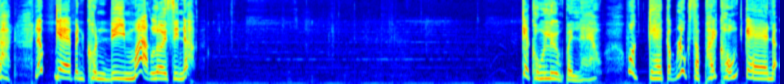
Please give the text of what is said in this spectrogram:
ดานแล้วแกเป็นคนดีมากเลยสินะ แกคงลืมไปแล้ว ว่าแกกับลูกสะใภ้ของแกน่ะ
